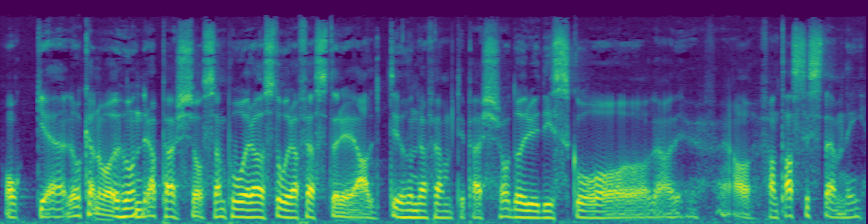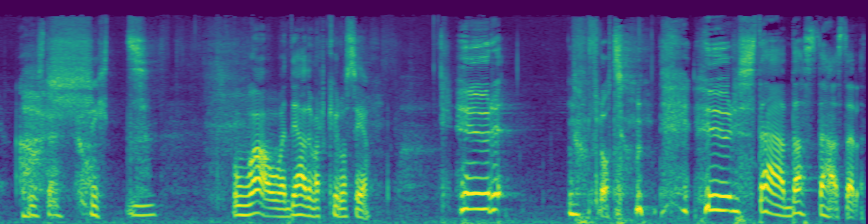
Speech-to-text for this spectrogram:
Och eh, då kan det vara 100 pers och sen på våra stora fester är det alltid 150 pers och då är det disco och ja, fantastisk stämning. Det. Shit. Wow, det hade varit kul att se. Hur, förlåt, hur städas det här stället?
